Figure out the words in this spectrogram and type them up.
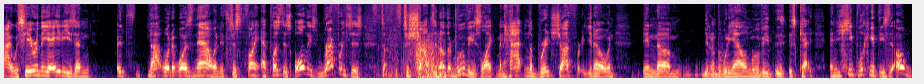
I was here in the 80s, and it's not what it was now, and it's just funny. And plus, there's all these references to, to shots in other movies, like Manhattan, the bridge shot for you know, and in um, you know the Woody Allen movie is, is cat, and you keep looking at these. Oh,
